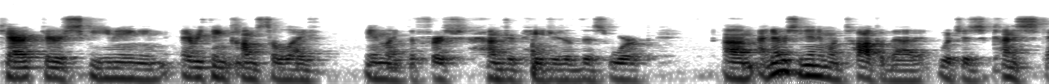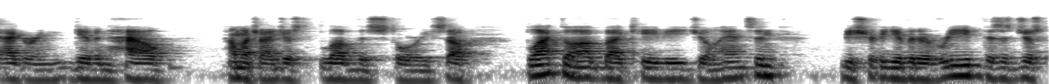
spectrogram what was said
characters scheming, and everything comes to life in like the first hundred pages of this work. Um, I've never seen anyone talk about it, which is kind of staggering given how how much I just love this story. So, Black Dog by K.V. Johansen. Be sure to give it a read. This is just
